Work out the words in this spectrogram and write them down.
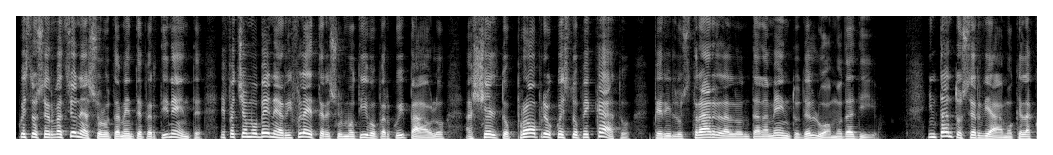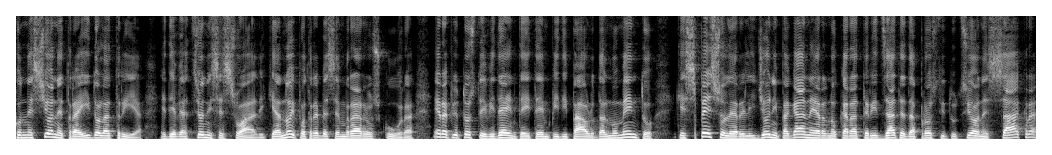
Questa osservazione è assolutamente pertinente e facciamo bene a riflettere sul motivo per cui Paolo ha scelto proprio questo peccato per illustrare l'allontanamento dell'uomo da Dio. Intanto osserviamo che la connessione tra idolatria e deviazioni sessuali, che a noi potrebbe sembrare oscura, era piuttosto evidente ai tempi di Paolo, dal momento che spesso le religioni pagane erano caratterizzate da prostituzione sacra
